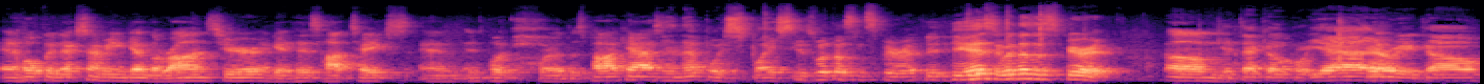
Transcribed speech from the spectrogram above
And hopefully next time we can get Laurent's here and get his hot takes and input for this podcast. Man, that boy's spicy. He's with us in spirit. He is with us in spirit. Um, Get that GoPro. Yeah, there we go.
